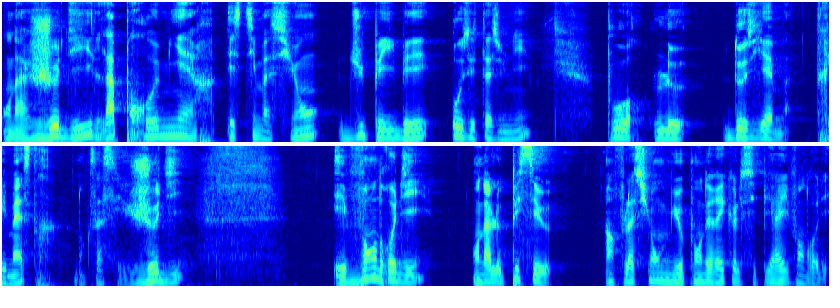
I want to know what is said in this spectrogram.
on a jeudi la première estimation du PIB aux États-Unis pour le deuxième trimestre. Donc ça c'est jeudi. Et vendredi, on a le PCE, inflation mieux pondérée que le CPI vendredi.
